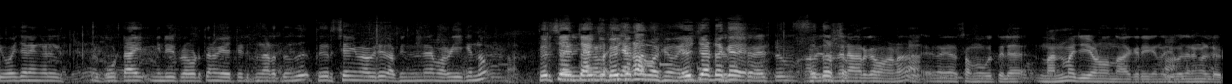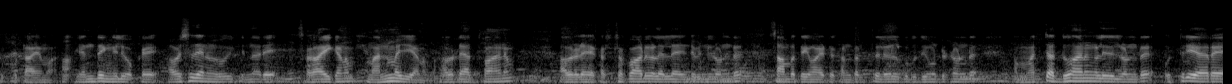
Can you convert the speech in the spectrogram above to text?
യുവജനങ്ങൾ കൂട്ടായി ഇങ്ങനെ ഒരു പ്രവർത്തനം ഏറ്റെടുത്ത് നടത്തുന്നത്. തീർച്ചയായും അവർ അഭിനന്ദനം അറിയിക്കുന്നു തീർച്ചയായും അഭിനന്ദനാർഹമാണ്. സമൂഹത്തിൽ നന്മ ചെയ്യണമെന്ന് ആഗ്രഹിക്കുന്ന യുവജനങ്ങളുടെ ഒരു കൂട്ടായ്മ. എന്തെങ്കിലുമൊക്കെ അവശത അനുഭവിക്കുന്നവരെ സഹായിക്കണം നന്മ ചെയ്യണം. അവരുടെ അധ്വാനം അവരുടെ കഷ്ടപ്പാടുകളെല്ലാം ഇതിന്റെ പിന്നിലുണ്ട്. സാമ്പത്തികമായിട്ട് കണ്ടെത്തലുകൾക്ക് ബുദ്ധിമുട്ടിട്ടുണ്ട്. മറ്റ് അധ്വാനങ്ങൾ ഇതിലുണ്ട് ഒത്തിരിയേറെ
